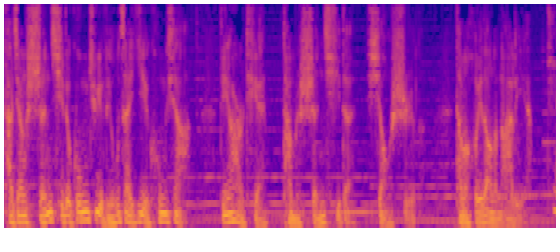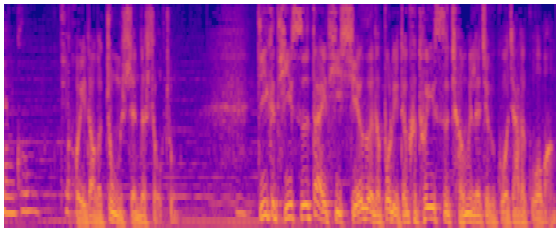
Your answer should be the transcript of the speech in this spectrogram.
他将神奇的工具留在夜空下。第二天，他们神奇的消失了。他们回到了哪里？天空。回到了众神的手中。迪克提斯代替邪恶的布里德克忒斯成为了这个国家的国王。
